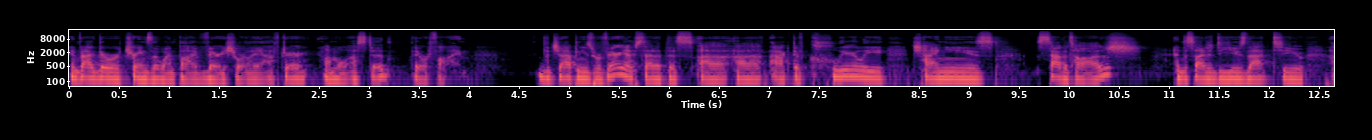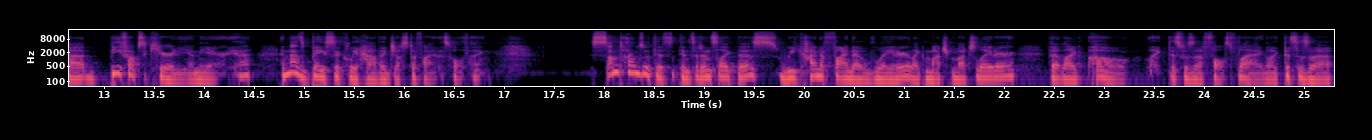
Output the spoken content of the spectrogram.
In fact, there were trains that went by very shortly after unmolested. They were fine. The Japanese were very upset at this uh, uh, act of clearly Chinese sabotage and decided to use that to uh, beef up security in the area. And that's basically how they justify this whole thing. Sometimes with this incidents like this, we kind of find out later, like much, much later, that like, oh, like this was a false flag, like this is a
